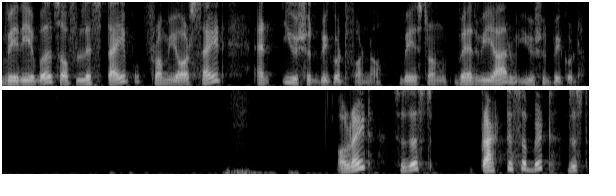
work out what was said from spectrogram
variables of list type from your side and you should be good for now. Based on where we are you should be good. All right? So just practice a bit just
